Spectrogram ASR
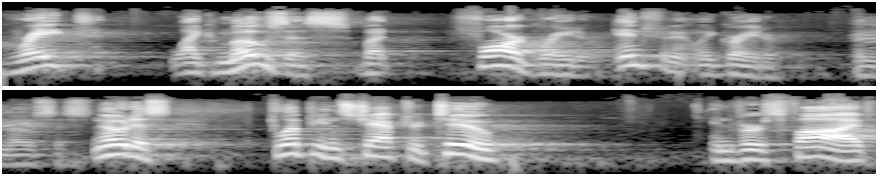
great like Moses, but far greater, infinitely greater than Moses. Notice Philippians chapter 2 and verse 5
